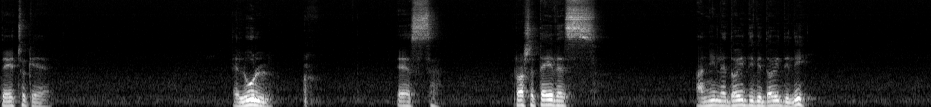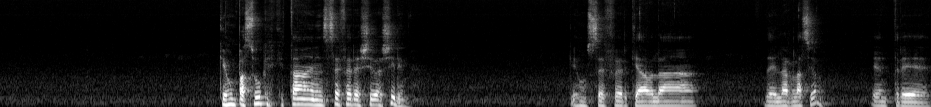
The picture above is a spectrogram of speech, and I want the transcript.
de hecho que el Ul es Rosh Ani le doy dividoy dili. Que es un pasuk que está en el Sefer Shiva Shirim. Que es un Sefer que habla de la relación entre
